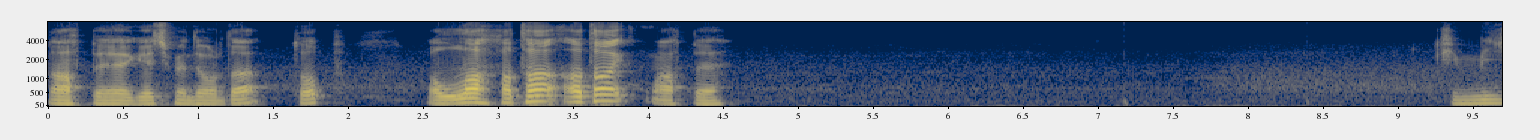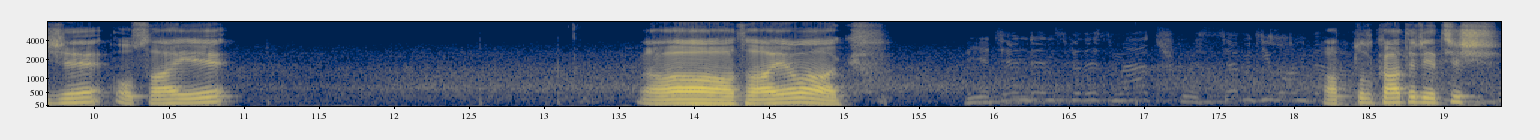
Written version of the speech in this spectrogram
Ah be geçmedi orada top. Allah hata hata ah be. Kim Min-jae Osayi Aa hataya bak. Abdülkadir yetiş.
